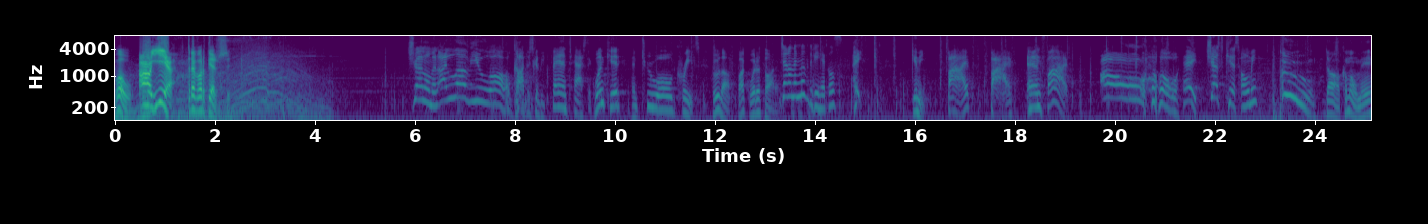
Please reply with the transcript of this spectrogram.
Wow. Oh yeah! Trevor pierwszy. Gentlemen, I love you all. Oh, God, this is gonna be fantastic. One kid and two old creeps. Who the fuck would have thought it? Gentlemen, move the vehicles. Hey, give me five, five, and five. Oh, hey, chest kiss, homie. Boom. Dog, come on, man.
